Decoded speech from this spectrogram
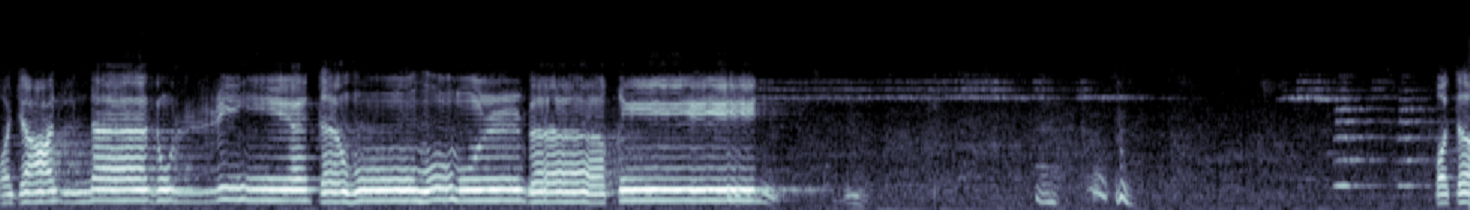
وجعلنا ذريته وتركنا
